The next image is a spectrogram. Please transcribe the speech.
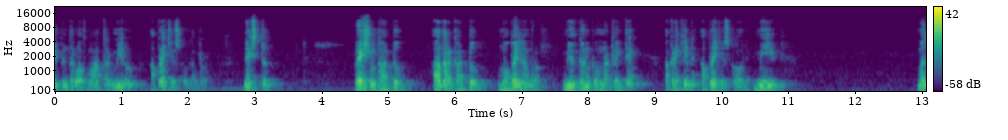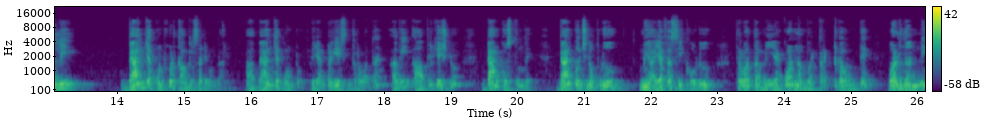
చెప్పిన తర్వాత మాత్రం మీరు అప్లై చేసుకోగలరు. Next ration card. Aadhaar card mobile number మీరు కనుక ఉన్నట్లయితే అక్కడికి వెళ్ళి అప్లై చేసుకోవాలి. మీ మళ్ళీ బ్యాంక్ అకౌంట్ కూడా కంపల్సరీ ఉండాలి. ఆ బ్యాంక్ అకౌంట్ మీరు ఎంటర్ చేసిన తర్వాత అవి ఆ అప్లికేషను బ్యాంక్ వస్తుంది. బ్యాంక్ వచ్చినప్పుడు మీ ఐఎఫ్ఎస్సి కోడ్ తర్వాత మీ అకౌంట్ నెంబర్ కరెక్ట్గా ఉంటే వాళ్ళు దాన్ని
